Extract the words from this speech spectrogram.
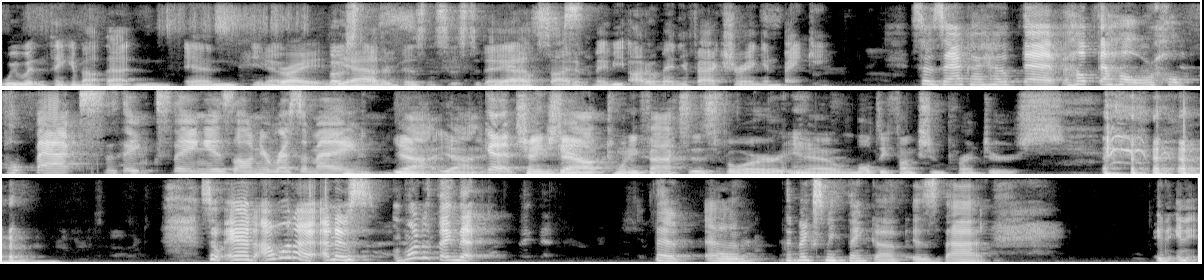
we wouldn't think about that in, in you know, right. most yes. other businesses today yes. outside of maybe auto manufacturing and banking. So Zach, I hope that hope the whole whole, whole fax things thing is on your resume. Yeah, yeah. Good. Changed Good. out twenty faxes for you mm-hmm. know multifunction printers. so Ed, I want to. I know one thing that that uh, that makes me think of is that in, in,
